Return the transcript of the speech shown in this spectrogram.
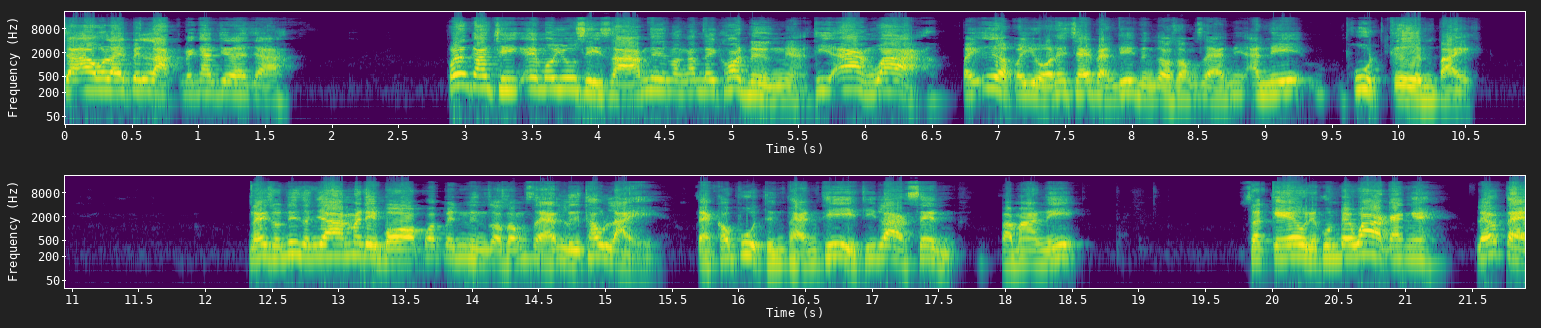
จะเอาอะไรเป็นหลักในการเจรจา ราะการฉีก MOU 43นี่มันในข้อหนึ่งเนี่ยที่อ้างว่าไปเอื้อประโยชน์ให้ใช้แผนที่หนึ่งต่อสองแสนนี่อันนี้พูดเกินไป ในสนธิสัญญาไม่ได้บอกว่าเป็นหนึ่งต่อสองแสนหรือเท่าไหร่ แต่เขาพูดถึงแผนที่ที่ลากเส้นประมาณนี้ สเกลเดี๋ยวคุณไปว่ากันไง แล้วแต่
